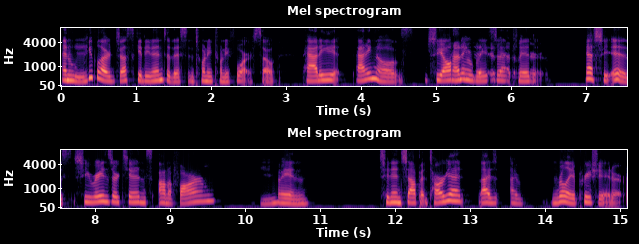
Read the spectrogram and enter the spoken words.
And mm-hmm. people are just getting into this in 2024. So Patty Patty knows. She also Patty raised her kid. Yeah, she is. She raised her kids on a farm. Mm-hmm. I mean, she didn't shop at Target. I I really appreciate her.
